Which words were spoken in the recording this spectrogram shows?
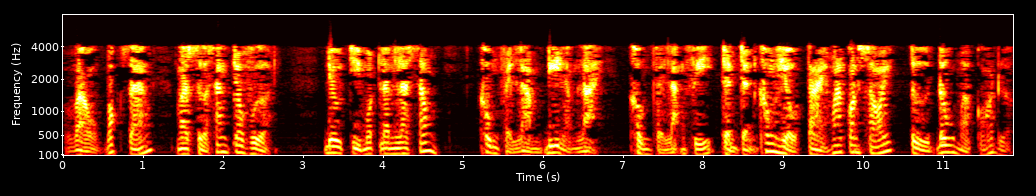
vào bóc dáng mà sửa sang cho vừa. Đều chỉ một lần là xong, không phải làm đi làm lại, không phải lãng phí. Trần Trần không hiểu tài hoa con sói từ đâu mà có được.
